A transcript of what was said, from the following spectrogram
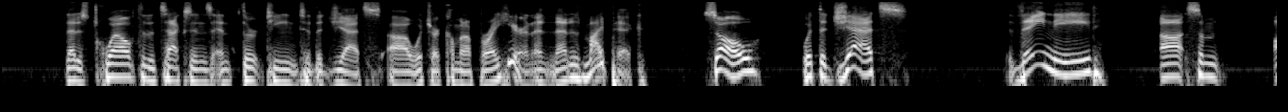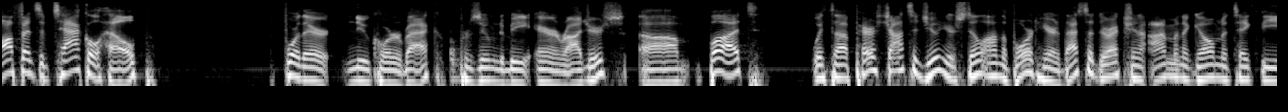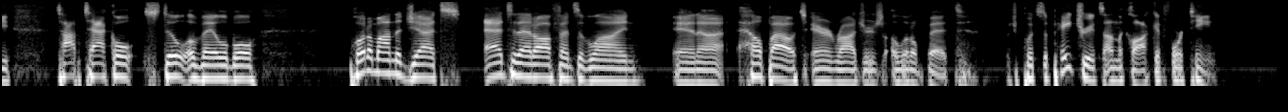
that is 12 to the Texans and 13 to the Jets, uh, which are coming up right here, and, and that is my pick. So with the Jets, they need uh, some offensive tackle help for their new quarterback, presumed to be Aaron Rodgers. Um, but with uh, Paris Johnson Jr. still on the board here, that's the direction I'm going to go. I'm going to take the top tackle still available, put him on the Jets, add to that offensive line, and uh, help out Aaron Rodgers a little bit, which puts the Patriots on the clock at 14.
